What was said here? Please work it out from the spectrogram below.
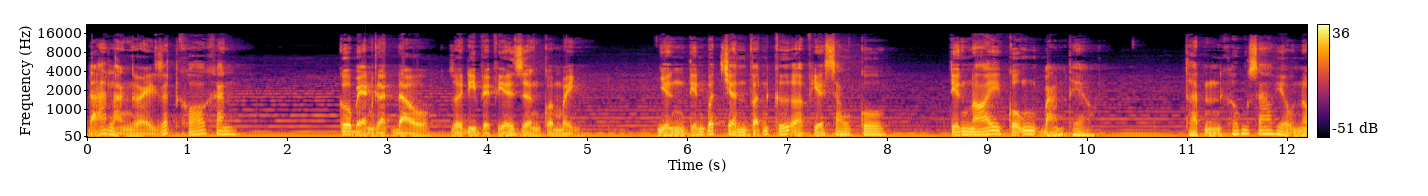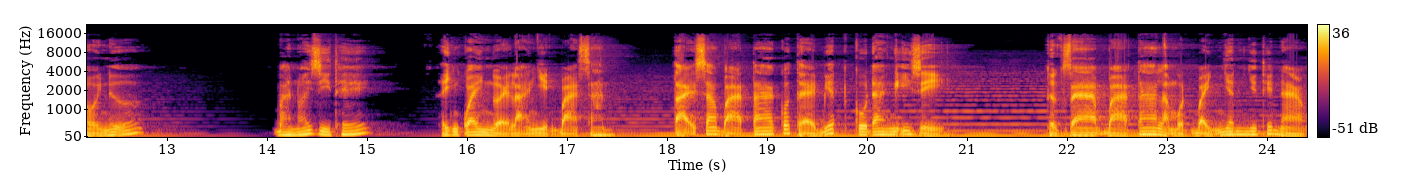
đã là người rất khó khăn. Cô bèn gật đầu rồi đi về phía giường của mình nhưng tiếng bất chân vẫn cứ ở phía sau cô. Tiếng nói cũng bám theo. Thật không sao hiểu nổi nữa. Bà nói gì thế? Hình quay người lại nhìn bà san. Tại sao bà ta có thể biết cô đang nghĩ gì? Thực ra bà ta là một bệnh nhân như thế nào?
